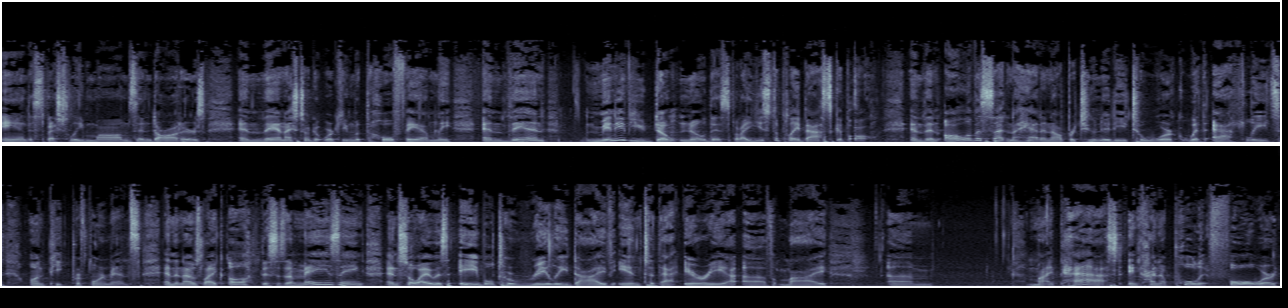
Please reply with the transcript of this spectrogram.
and especially moms and daughters. And then I started working with the whole family. And then many of you don't know this, but I used to play basketball. And then all of a sudden, I had an opportunity to work with athletes on peak performance. And then I was like, oh, this is amazing. And so I was able to really dive into that area of my. Um, my past and kind of pull it forward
